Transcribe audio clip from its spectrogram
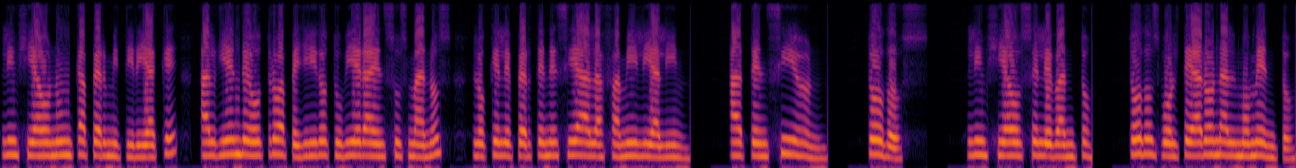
Lin Xiao nunca permitiría que, alguien de otro apellido tuviera en sus manos, lo que le pertenecía a la familia Lin. Atención. Todos. Lin Xiao se levantó. Todos voltearon al momento.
